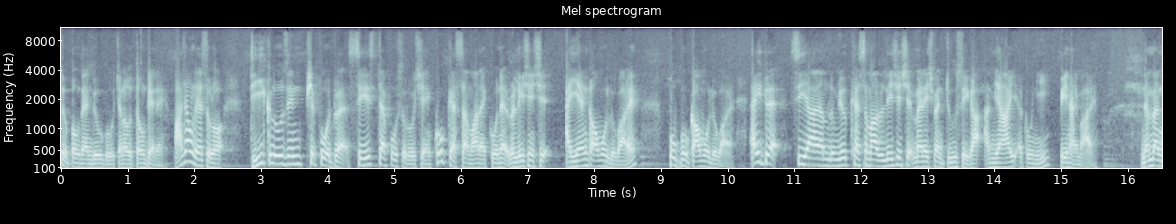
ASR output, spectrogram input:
ဆိုပုံစံမျိုးကိုကျွန်တော်တို့သုံးတဲ့တယ်။ဘာကြောင့်လဲဆိုတော့ဒီ closing ဖြစ်ဖို့အတွက် sales step ဖို့ဆိုလို့ရှိရင်ကို customer နဲ့ကိုနဲ့ relationship အရန်ကောင်းဖို့လိုပါတယ်။ ပို့ပို့ကောင်းဖို့လိုပါတယ်။အဲ့ဒီအတွက် CRM လိုမျိုး customer relationship management tools တွေကအများကြီးအကူအညီပေးနိုင်ပါတယ်။နံပါတ်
